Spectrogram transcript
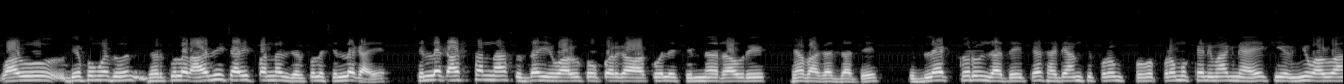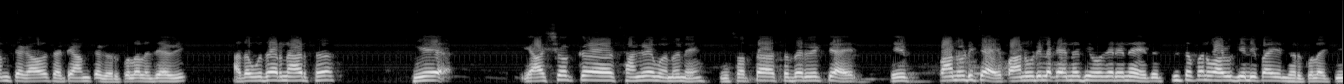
वाळू डेपोमधून घरकुला आजही चाळीस पन्नास घरकुलं शिल्लक आहे. शिल्लक असताना सुद्धा ही वाळू कोपरगाव अकोले सिन्नर रावरी ह्या भागात जाते ब्लॅक करून जाते. त्यासाठी आमची प्रम प्रामुख्याने मागणी आहे की ही वाळू आमच्या गावासाठी आमच्या घरकुलाला द्यावी. आता उदाहरणार्थ हे अशोक सांगळे म्हणून आहे. हे स्वतः सदर व्यक्ती आहे. हे पानोडीचे आहे. पानोडीला काही नदी वगैरे नाही. तर तिथं पण वाळू गेली पाहिजे घरकुलाची.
